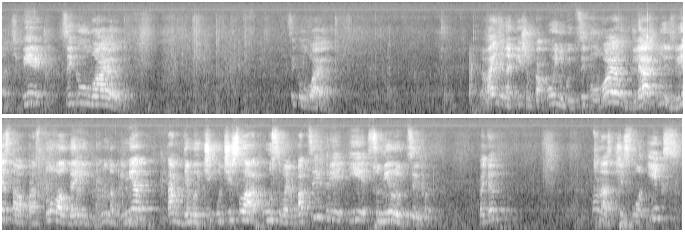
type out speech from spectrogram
А теперь цикл while. Цикл while. Давайте напишем какой-нибудь цикл while для ну, известного простого алгоритма. Ну, например, там, где мы у числа откусываем по цифре и суммируем цифры. Пойдет? У нас число x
